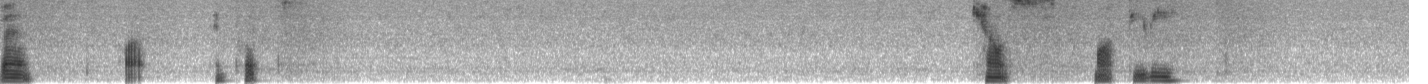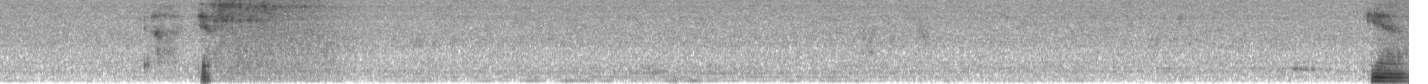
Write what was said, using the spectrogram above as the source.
Event auth input. Counts mockdb if yeah.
